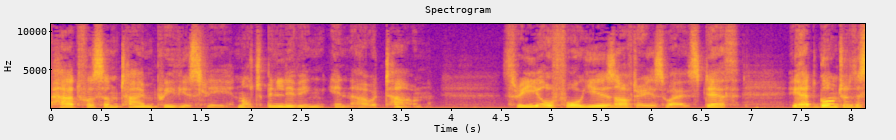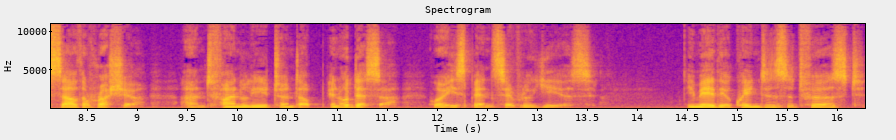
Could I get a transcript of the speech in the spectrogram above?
had for some time previously not been living in our town. Three or four years after his wife's death he had gone to the south of Russia and finally turned up in Odessa, where he spent several years. He made the acquaintance at first,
